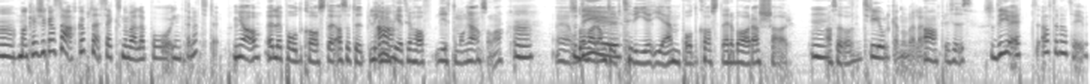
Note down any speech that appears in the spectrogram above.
Mm. Man kanske kan söka på så här sexnoveller på internet typ. Ja, eller podcaster, alltså typ Ligga med Ja. P3 har jättemånga sådana. Mm. Eh, Så och då det har de ju- typ tre i en podcast där det bara kör. Mm. Alltså, Tre olika noveller. ja precis. Så det är ju ett alternativ.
